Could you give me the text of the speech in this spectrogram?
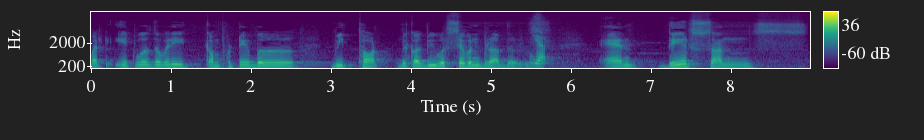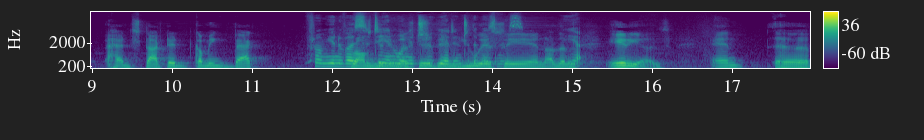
but it was a very comfortable. We thought because we were seven brothers yeah. and their sons had started coming back From from university and wanted to get in into the USA business. and other Yeah. areas. And a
